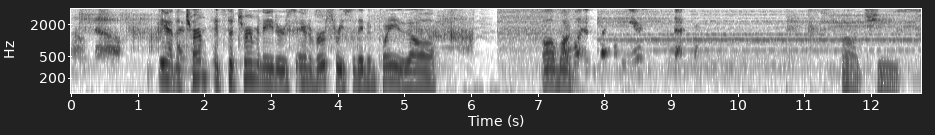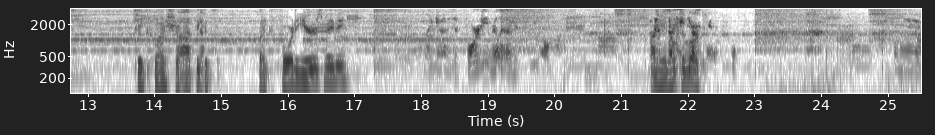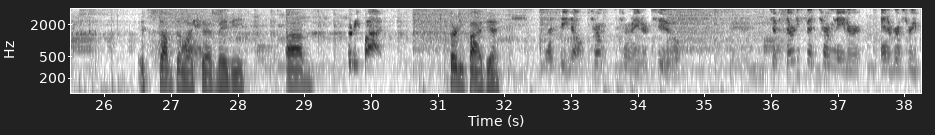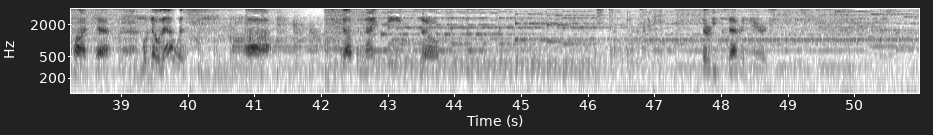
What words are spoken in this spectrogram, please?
oh no!" Yeah, the term it's the Terminator's anniversary, so they've been playing it all all month. What, what Oh jeez. Good question. I think Uh, it's like 40 years maybe. Oh my God, is it 40? Really? Let me see. Oh. I There's mean, so I could look. Uh, It's something like that, maybe um 35. 35, yeah. Let's see. No, Term- Terminator 2. Ter- 35th Terminator anniversary podcast. Well, no, that was uh, 2019. So this is 37 years.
